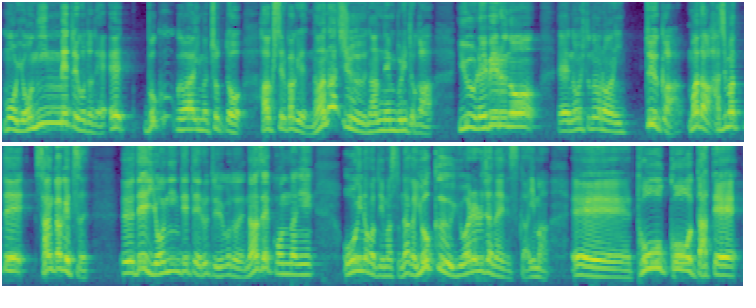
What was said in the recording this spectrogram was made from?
もう4人目ということで、え、僕が今ちょっと把握してる限りで70何年ぶりとかいうレベルの、え、ノーヒットノーランというか、まだ始まって3ヶ月で4人出てるということで、なぜこんなに多いのかと言いますと、なんかよく言われるじゃないですか、今。えー、投稿立て。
